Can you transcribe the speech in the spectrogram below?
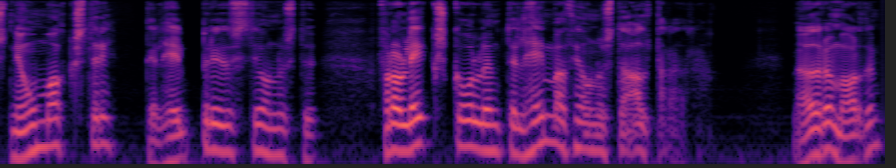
snjómokstri til heilbriðstjónustu, frá leikskólum til heimaþjónustu aldaraðra. Með öðrum orðum,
